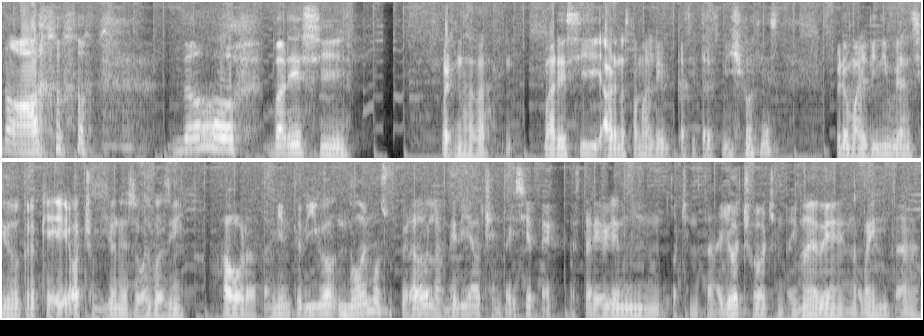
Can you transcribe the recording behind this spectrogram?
no. No. Varesi. Pues nada, Varesi ahora no está mal, ¿eh? casi 3 millones, pero Maldini hubieran sido creo que 8 millones o algo así. Ahora, también te digo, no hemos superado la media 87. Estaría bien un 88, 89, 90,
